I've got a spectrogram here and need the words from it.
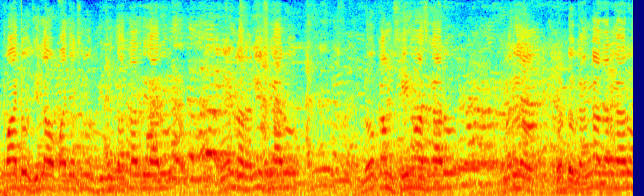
ఉపాధ్యక్షులు జిల్లా ఉపాధ్యక్షులు బిజు దత్తాత్రి గారు వేముల రమేష్ గారు లోకం శ్రీనివాస్ గారు మరియు దొడ్డు గంగాధర్ గారు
